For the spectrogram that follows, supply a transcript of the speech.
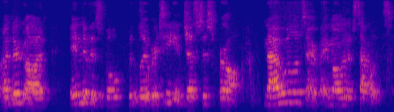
under God, indivisible, with liberty and justice for all. Now we will observe a moment of silence.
